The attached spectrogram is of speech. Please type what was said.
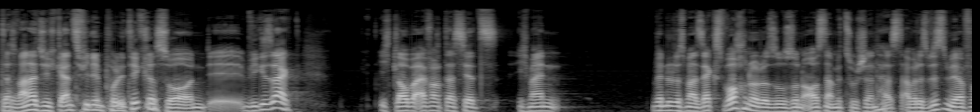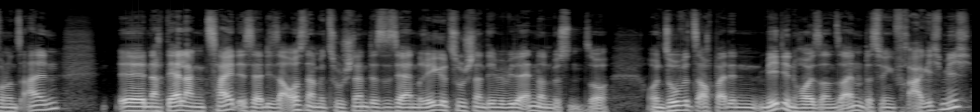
das war natürlich ganz viel im Politikressort. Und äh, wie gesagt, ich glaube einfach, dass jetzt, ich meine, wenn du das mal sechs Wochen oder so, so einen Ausnahmezustand hast, aber das wissen wir ja von uns allen, äh, nach der langen Zeit ist ja dieser Ausnahmezustand, das ist ja ein Regelzustand, den wir wieder ändern müssen. So. Und so wird es auch bei den Medienhäusern sein. Und deswegen frage ich mich,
